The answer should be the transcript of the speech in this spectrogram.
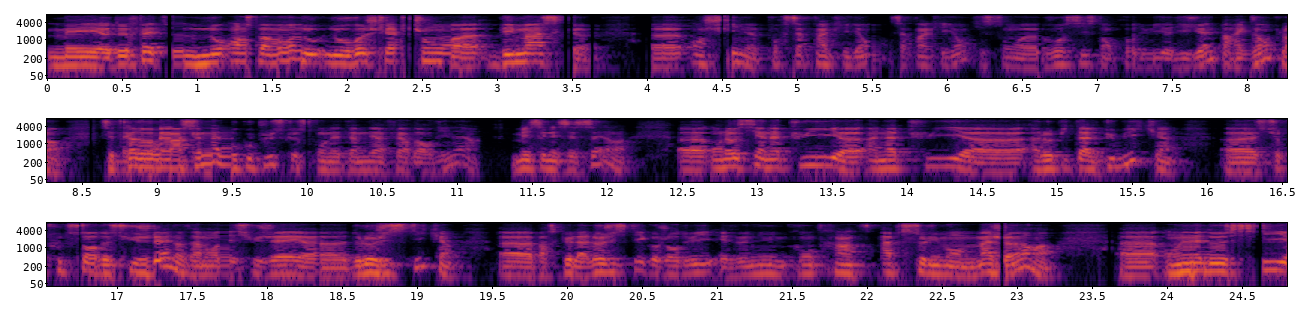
mais de fait, nous, en ce moment, nous, recherchons euh, des masques euh, en Chine pour certains clients, certains clients qui sont euh, grossistes en produits d'hygiène, par exemple. C'est très opérationnel, beaucoup plus que ce qu'on est amené à faire d'ordinaire, mais c'est nécessaire. Euh, on a aussi un appui, un appui à l'hôpital public sur toutes sortes de sujets, notamment des sujets de logistique, parce que la logistique aujourd'hui est devenue une contrainte absolument majeure. on aide aussi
